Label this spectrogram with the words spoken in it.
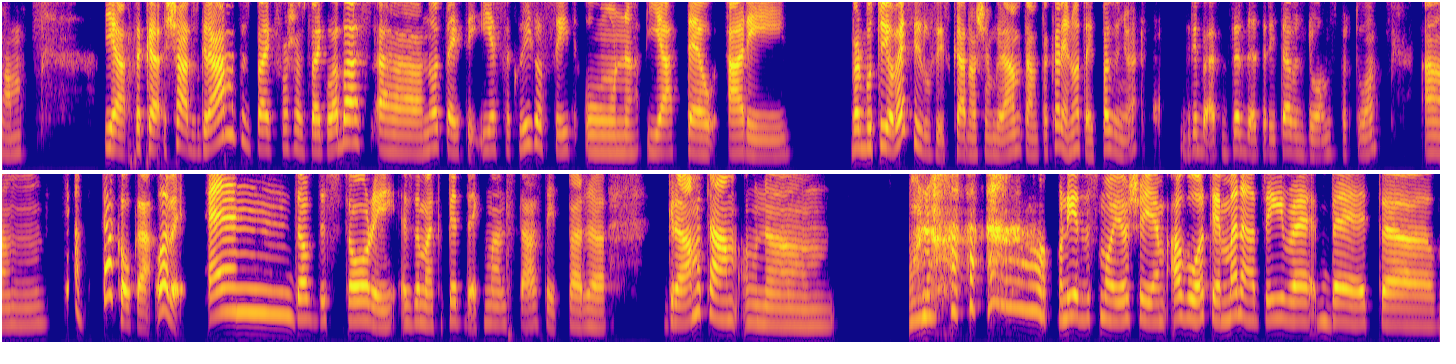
Mama. Jā, tā kā šādas grāmatas, baigi foršās, baigi labās, uh, noteikti iesaku izlasīt, un ja tev arī, varbūt tu jau esi izlasījis kā no šīm grāmatām, tā kā arī noteikti paziņo gribētu dzirdēt arī tavas domas par to. Um, jā, tā kaut kā. Labi, end of the story. Es domāju, ka pietiek man stāstīt par uh, grāmatām un, um, un, un iedvesmojošajiem avotiem manā dzīvē, bet uh,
